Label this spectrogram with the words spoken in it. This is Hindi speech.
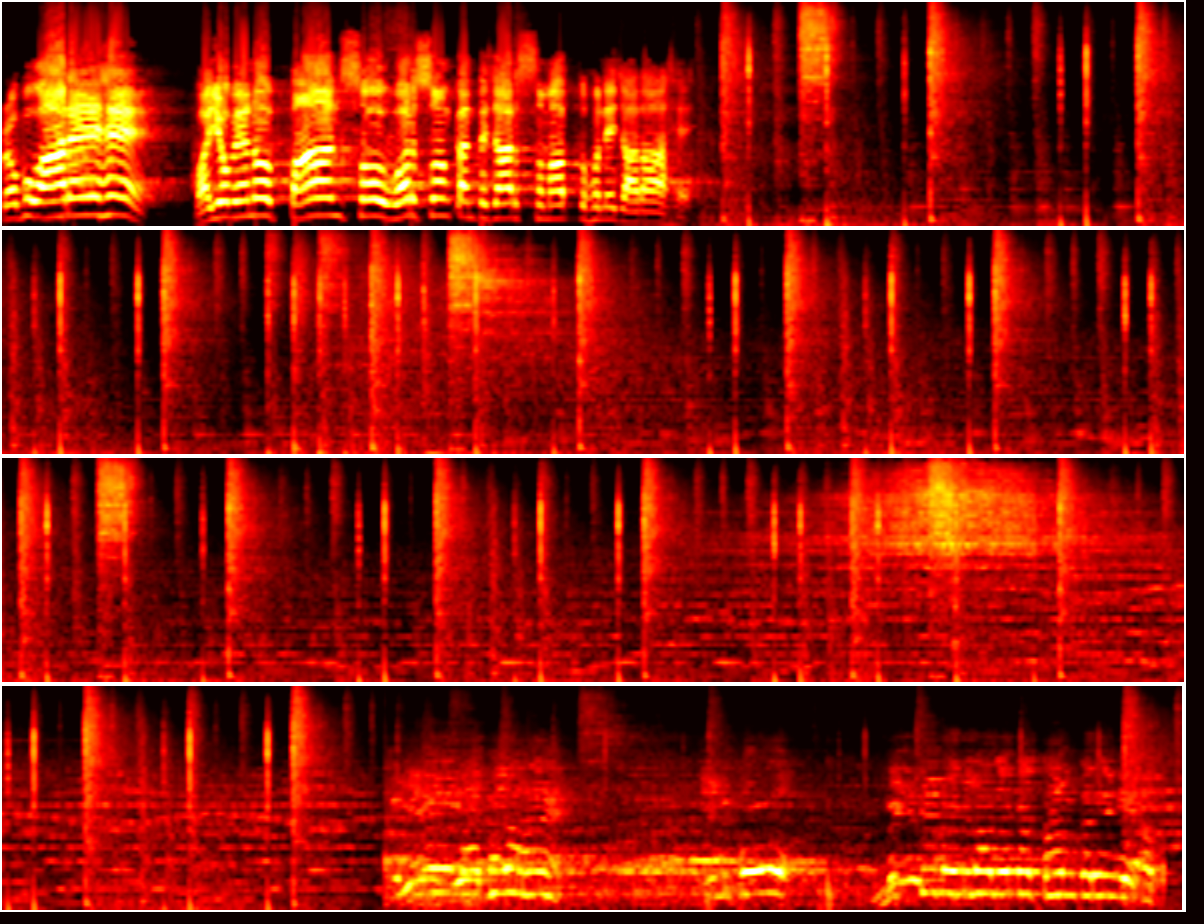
प्रभु आ रहे हैं। भाइयों बहनों 500 वर्षों का इंतज़ार समाप्त होने जा रहा है। काम करेंगे अब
